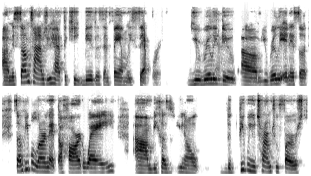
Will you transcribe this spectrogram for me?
um, is sometimes you have to keep business and family separate. You really yeah. do. Um, you really, and it's a, some people learn that the hard way um, because, you know, the people you turn to first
